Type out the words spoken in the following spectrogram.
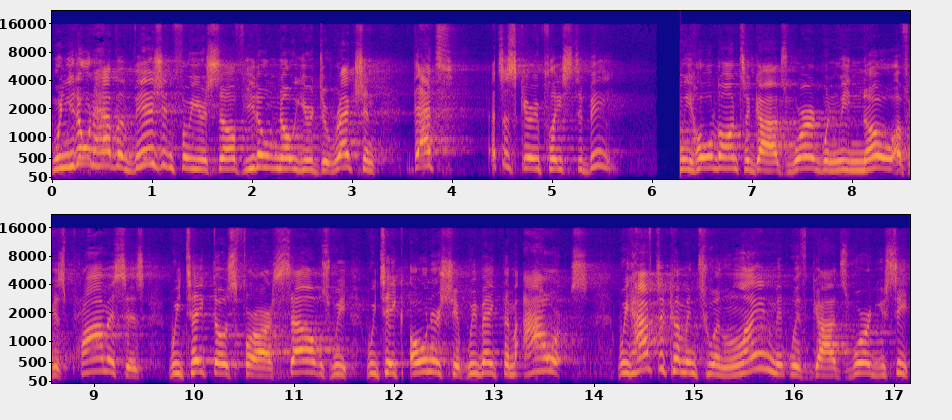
When you don't have a vision for yourself, you don't know your direction, that's, that's a scary place to be. We hold on to God's word, when we know of his promises, we take those for ourselves, we, we take ownership, we make them ours. We have to come into alignment with God's word. You see,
